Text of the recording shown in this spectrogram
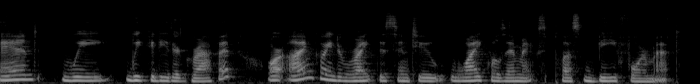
and we, we could either graph it, or I'm going to write this into y equals mx plus b format.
